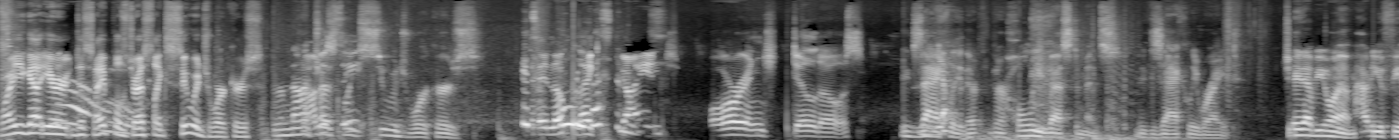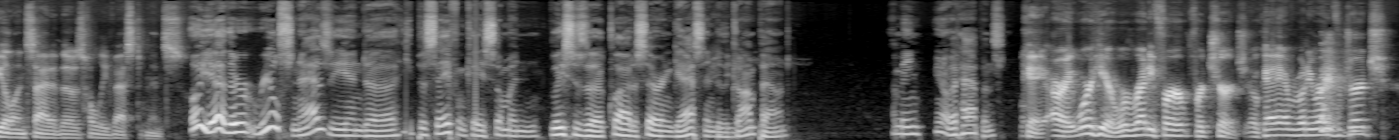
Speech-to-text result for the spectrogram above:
Why you got your No. disciples dressed like sewage workers? They're not just Honestly- like sewage workers. It's They look like vestments. giant orange dildos. Exactly. They're they're holy vestments. Exactly right. JWM, how do you feel inside of those holy vestments? Oh yeah, they're real snazzy and uh, keep us safe in case someone releases a cloud of sarin gas into the compound. I mean, you know, it happens. Okay. All right. We're here. We're ready for for church. Okay. Everybody ready for church?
